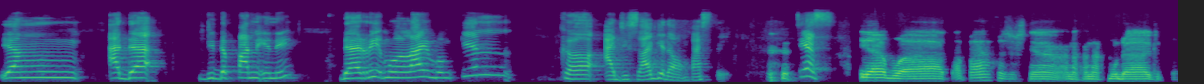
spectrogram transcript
yang ada di depan ini dari mulai mungkin ke Ajis lagi dong pasti. Yes, ya buat apa khususnya anak-anak muda gitu.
